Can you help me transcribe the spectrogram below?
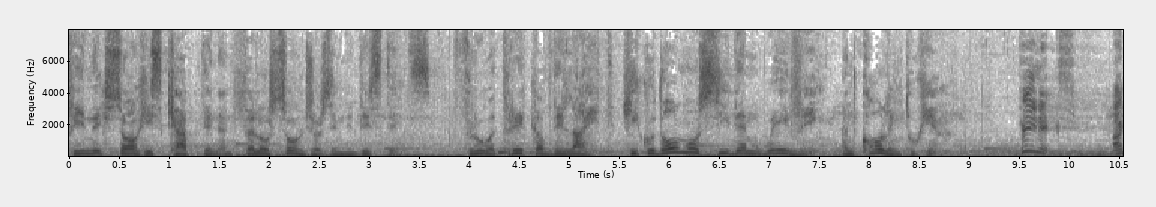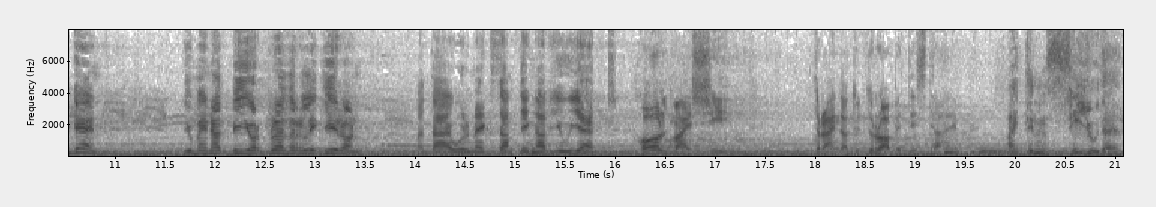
Fenyx saw his captain and fellow soldiers in the distance. Through a trick of the light, he could almost see them waving and calling to him. Fenyx! Again! You may not be your brother Ligyron, but I will make something of you yet. Hold my shield. Try not to drop it this time. I didn't see you there.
